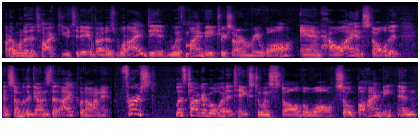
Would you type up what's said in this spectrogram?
what I wanted to talk to you today about is what I did with my Matrix Armory wall and how I installed it and some of the guns that I put on it. First, let's talk about what it takes to install the wall. So behind me, and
